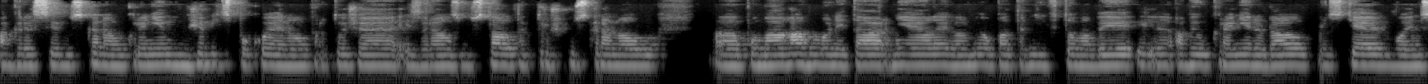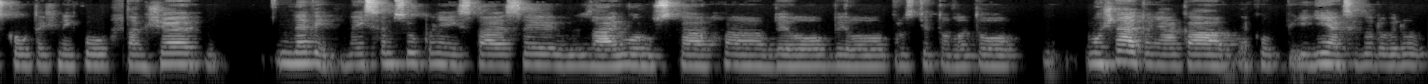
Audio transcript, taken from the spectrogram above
agresi Ruska na Ukrajině může být spokojeno, protože Izrael zůstal tak trošku stranou eh, pomáhá humanitárně, ale je velmi opatrný v tom, aby, aby Ukrajině dodal prostě vojenskou techniku. Takže nevím, nejsem si úplně jistá, jestli v zájmu Ruska bylo, bylo prostě tohleto, možná je to nějaká, jako jedině jak si to dovedu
